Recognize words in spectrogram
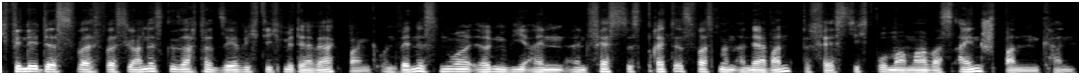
ich finde das, was, was Johannes gesagt hat, sehr wichtig mit der Werkbank. Und wenn es nur irgendwie ein, ein festes Brett ist, was man an der Wand befestigt, wo man mal was einspannen kann.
